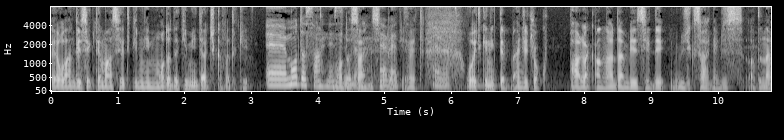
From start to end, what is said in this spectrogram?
e, olan dirsek teması etkinliği modadaki miydi açık havadaki? E, moda sahnesinde. Moda sahnesindeki evet. evet. evet. O etkinlik de bence çok parlak anlardan birisiydi müzik sahnemiz adına.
